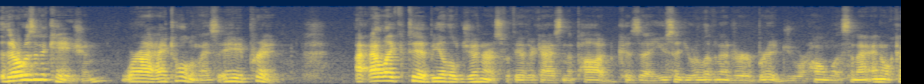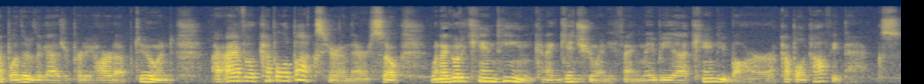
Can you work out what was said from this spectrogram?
there was an occasion where I, I told him, I said, hey, Prid, I, I, like to be a little generous with the other guys in the pod because uh, you said you were living under a bridge, you were homeless, and I, I know a couple other guys are pretty hard up too, and I, I, have a couple of bucks here and there. So when I go to canteen, can I get you anything? Maybe a candy bar or a couple of coffee packs.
